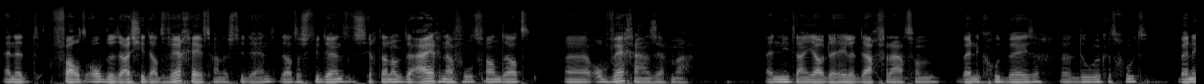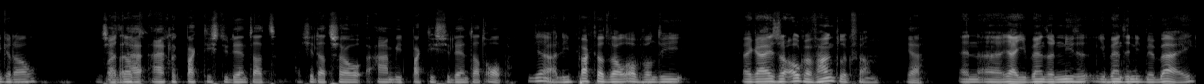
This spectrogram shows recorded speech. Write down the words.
En het valt op dat als je dat weggeeft aan de student, dat de student zich dan ook de eigenaar voelt van dat uh, op weg gaan, zeg maar. En niet aan jou de hele dag vraagt van ben ik goed bezig? Uh, doe ik het goed? Ben ik er al? maar dat, eigenlijk pakt die student dat, als je dat zo aanbiedt, pakt die student dat op. Ja, die pakt dat wel op, want die, kijk, hij is er ook afhankelijk van. Ja. En uh, ja, je bent, er niet, je bent er niet meer bij.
